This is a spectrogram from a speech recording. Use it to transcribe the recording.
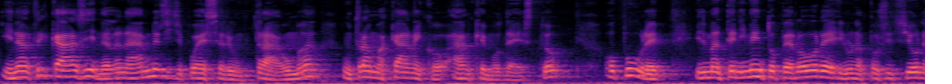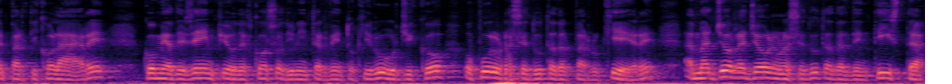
in altri casi nell'anamnesi ci può essere un trauma, un trauma canico anche modesto, oppure il mantenimento per ore in una posizione particolare, come ad esempio nel corso di un intervento chirurgico, oppure una seduta dal parrucchiere, a maggior ragione una seduta dal dentista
